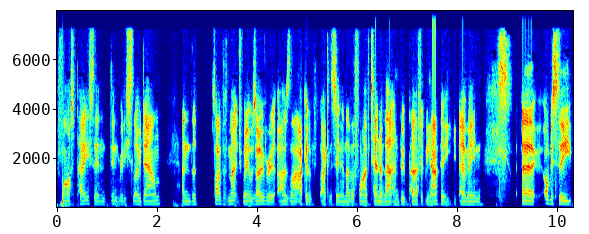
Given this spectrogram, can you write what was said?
fast pace and didn't really slow down. And the type of match when it was over, I was like, I could have, I could have seen another five, ten of that and been perfectly happy. I mean, uh, obviously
